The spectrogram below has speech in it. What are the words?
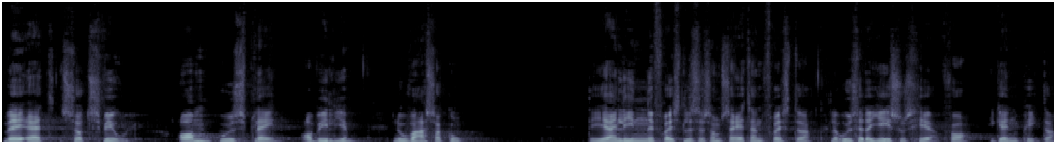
ved at så tvivl om Guds plan og vilje nu var så god. Det er en lignende fristelse, som Satan frister, eller udsætter Jesus her for igen, Peter.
